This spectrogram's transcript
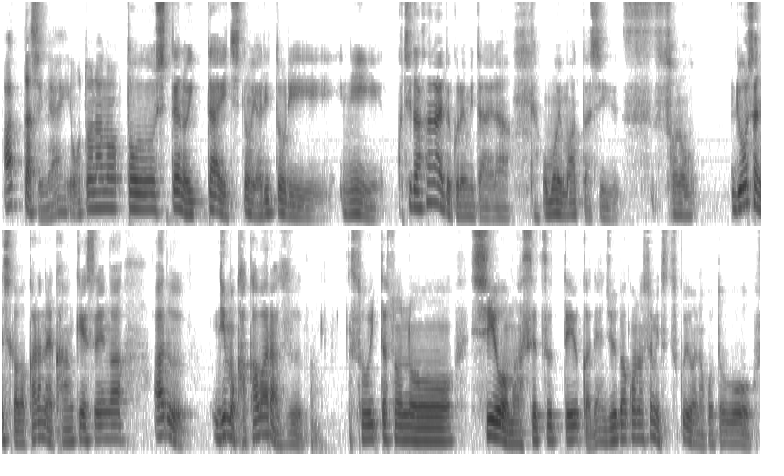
あったしね。大人のとしての1対1のやり取りに口出さないでくれみたいな思いもあったしその両者にしかわからない関係性があるにもかかわらずそういったその死を抹殺っていうかね重箱の隅つつくようなことを、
